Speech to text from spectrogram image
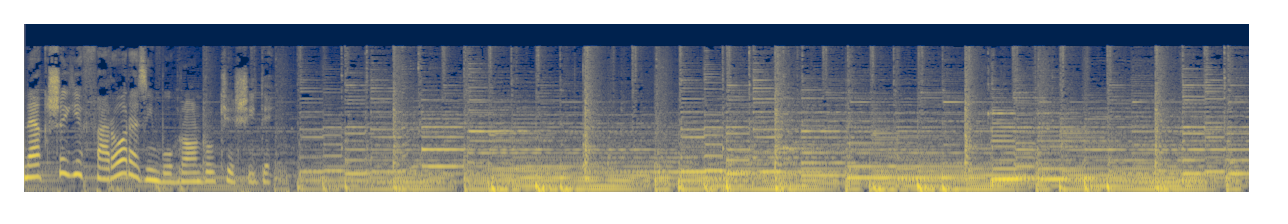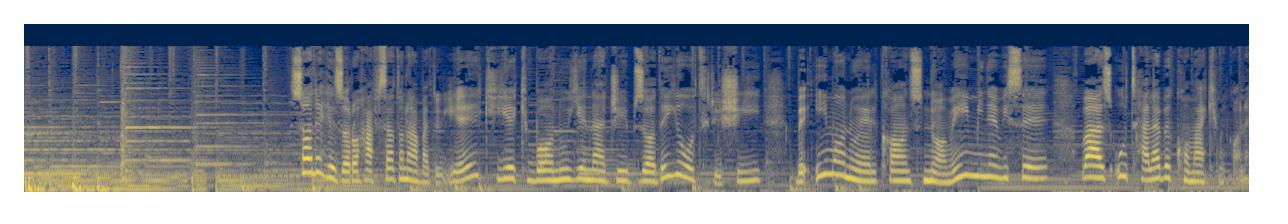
نقشه فرار از این بحران رو کشیده. سال 1791 یک بانوی نجیب زاده اتریشی به ایمانوئل کانت نامه می نویسه و از او طلب کمک می‌کنه.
